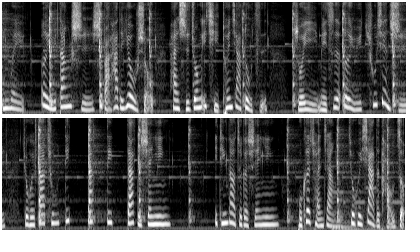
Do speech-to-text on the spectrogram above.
因为鳄鱼当时是把他的右手。和时钟一起吞下肚子，所以每次鳄鱼出现时，就会发出滴答滴答的声音。一听到这个声音，虎克船长就会吓得逃走。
